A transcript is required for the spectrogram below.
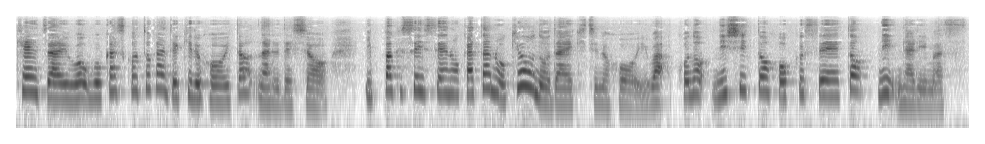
経済を動かすことができる方位となるでしょう。一泊水星の方の今日の大吉の方位はこの西と北西とになります。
